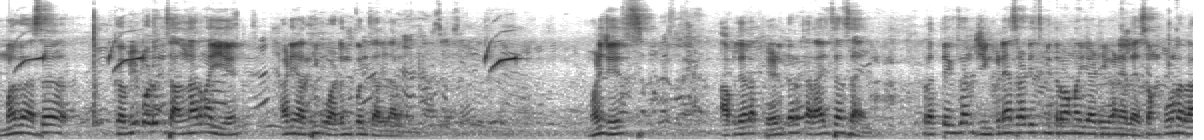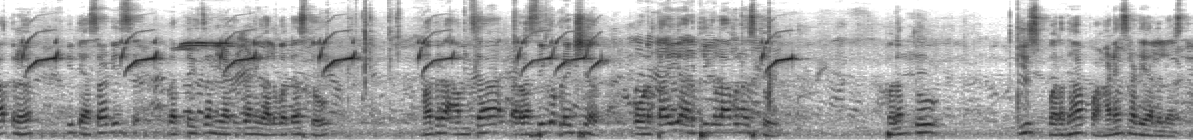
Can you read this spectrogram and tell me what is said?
मग असं कमी पडून चालणार नाहीये. आणि अधिक वाढून पण चालणार नाही. म्हणजेच आपल्याला खेळ तर करायचाच आहे. प्रत्येकजण जिंकण्यासाठीच मित्रांनो या ठिकाणी आलाय संपूर्ण रात्र ही त्यासाठीच प्रत्येकजण या ठिकाणी घालवत असतो. मात्र आमचा रसिक प्रेक्षक कोणताही आर्थिक लाभ नसतो. परंतु ही स्पर्धा पाहण्यासाठी आलेला असतो.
